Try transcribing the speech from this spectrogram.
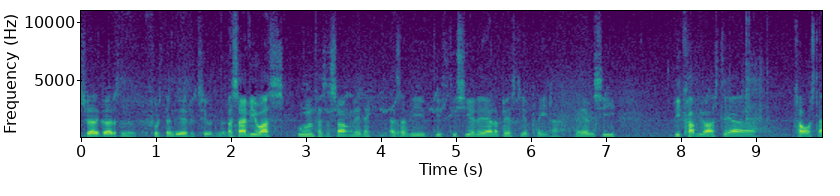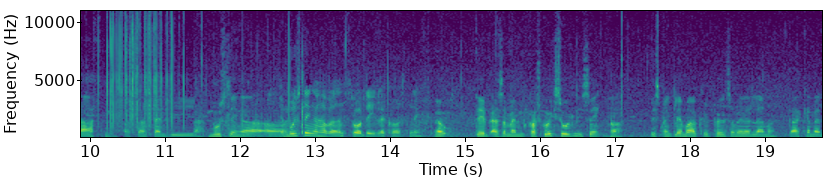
Svært at gøre det sådan fuldstændig effektivt. Men Og så er vi jo også uden for sæsonen lidt, ikke? Altså, vi, de, de siger det er allerbedst i april her. Men jeg vil sige, vi kom jo også der torsdag aften, og så fandt vi muslinger og... Ja, muslinger har været en stor del af kosten, ikke? Jo, det, er- altså man går sgu ikke sulten i seng her, hvis man glemmer at købe pølser med et eller andet. Der kan man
